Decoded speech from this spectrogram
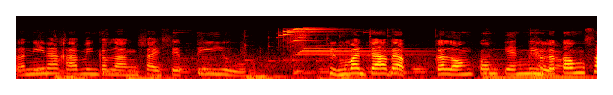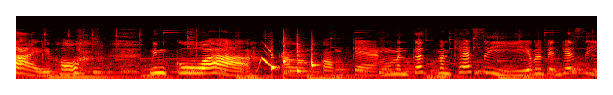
ตอนนี้นะคะมินกำลังใส่เซฟตี้อยู่ ถึงมันจะแบบกระล้องกองแก๊งมินเออก็ต้องใส่เพราะมินกลัวกระลองกองแกงมันก็มันแค่สีมันเป็นแค่สี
